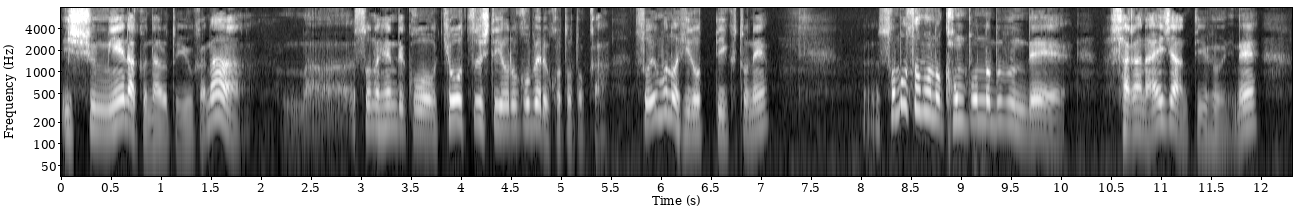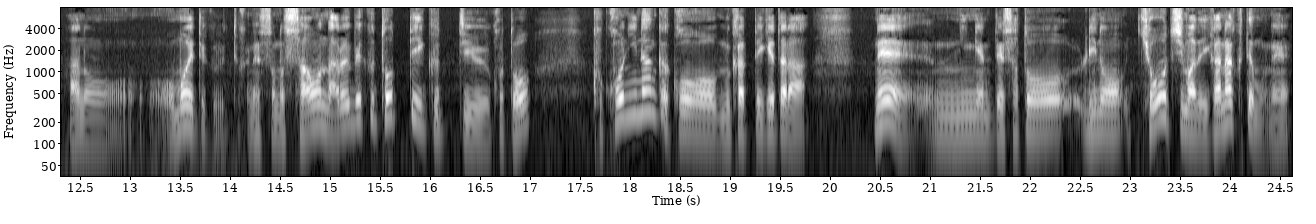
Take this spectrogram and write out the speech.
一瞬見えなくなるというかな、まあ、その辺でこう、共通して喜べることとか、そういうものを拾っていくとね、そもそもの根本の部分で差がないじゃんっていう風にね、あの、思えてくるっていうかね、その差をなるべく取っていくっていうこと、ここになんかこう、向かっていけたら、ね、人間って悟りの境地までいかなくてもね、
